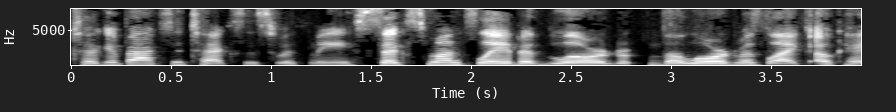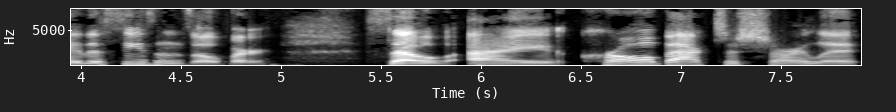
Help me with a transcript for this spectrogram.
took it back to Texas with me. Six months later, the Lord, the Lord was like, okay, the season's over. So I crawl back to Charlotte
